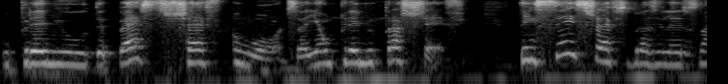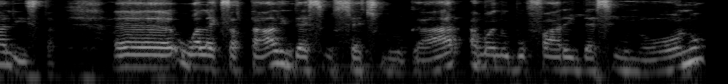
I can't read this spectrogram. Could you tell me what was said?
o prêmio The Best Chef Awards. Aí é um prêmio para chefe. Tem seis chefes brasileiros na lista. Uh, o Alex Atala, em 17 lugar, a Manu Bufara, em 19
